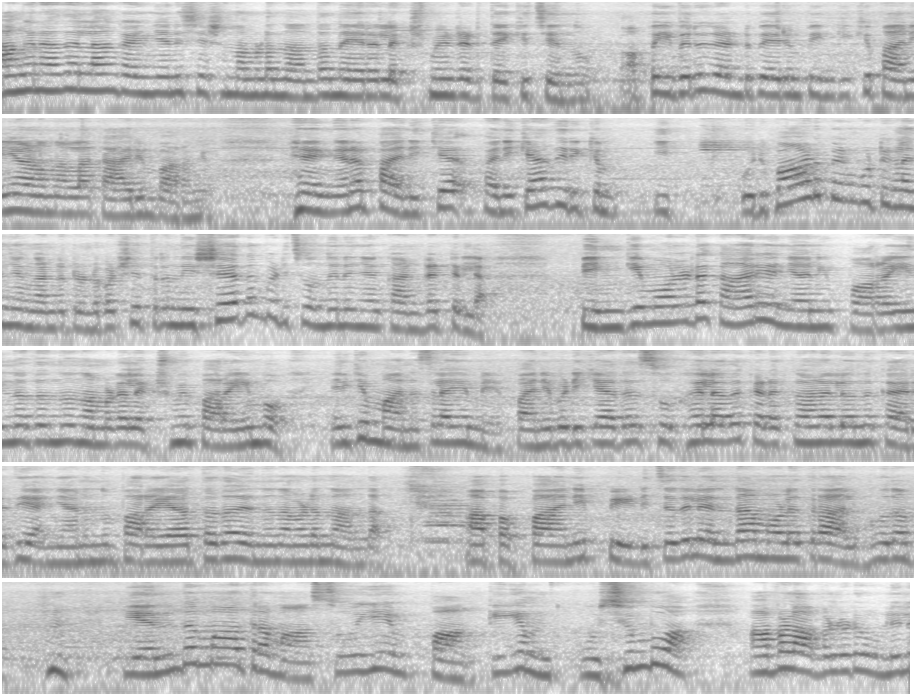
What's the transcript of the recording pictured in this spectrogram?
അങ്ങനെ അതെല്ലാം കഴിഞ്ഞതിന് ശേഷം നമ്മുടെ നന്ദ നേരെ ലക്ഷ്മിയുടെ അടുത്തേക്ക് ചെന്നു. അപ്പോൾ ഇവർ രണ്ടുപേരും പിങ്കിക്ക് പനിയാണെന്നുള്ള കാര്യം പറഞ്ഞു. എങ്ങനെ പനിക്ക പനിക്കാതിരിക്കും. ഒരുപാട് പെൺകുട്ടികളെ ഞാൻ കണ്ടിട്ടുണ്ട്. പക്ഷേ ഇത്ര നിഷേധം പിടിച്ചൊന്നിനും ഞാൻ കണ്ടിട്ടില്ല. പിങ്കി മോളുടെ കാര്യം ഞാൻ ഈ പറയുന്നതെന്ന് നമ്മുടെ ലക്ഷ്മി പറയുമ്പോൾ എനിക്ക് മനസ്സിലായമേ പനി പിടിക്കാതെ സുഖമില്ലാതെ കിടക്കുകയാണല്ലോ എന്ന് കരുതിയാ ഞാനൊന്നും പറയാത്തത് എന്ന് നമ്മുടെ നന്ദ. അപ്പം പനി പിടിച്ചതിൽ എന്താ മോൾ ഇത്ര അത്ഭുതം? എന്തുമാത്രം അസൂയയും പക്കിയും കുശുമ്പുവാ അവൾ അവളുടെ ഉള്ളിൽ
